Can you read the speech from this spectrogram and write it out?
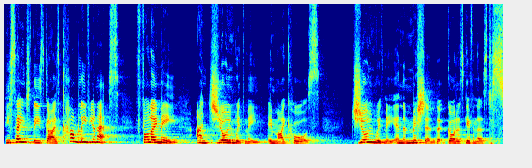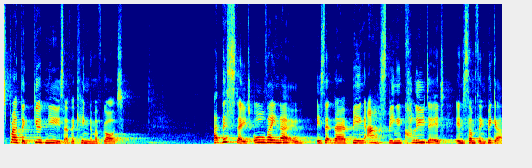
He's saying to these guys, Come, leave your nets, follow me, and join with me in my cause. Join with me in the mission that God has given us to spread the good news of the kingdom of God. At this stage, all they know is that they're being asked, being included in something bigger.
